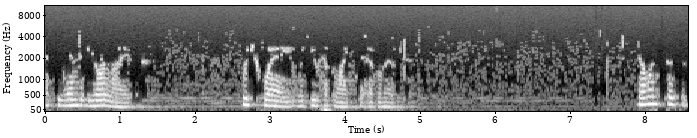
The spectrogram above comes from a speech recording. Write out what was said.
at the end of your life, which way would you have liked to have lived? No one says this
